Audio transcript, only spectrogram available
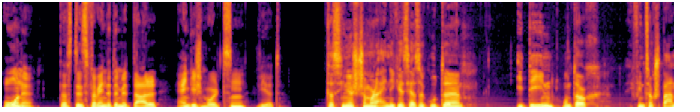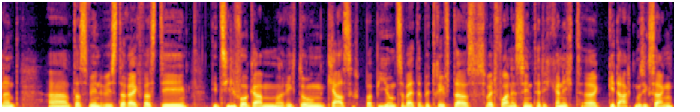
ohne dass das verwendete Metall eingeschmolzen wird. Das sind ja schon mal einige sehr, sehr gute Ideen und auch, finde es auch spannend, äh, dass wir in Österreich, was die, die Zielvorgaben Richtung Glas, Papier und so weiter betrifft, da so weit vorne sind, hätte ich gar nicht äh, gedacht, muss ich sagen.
